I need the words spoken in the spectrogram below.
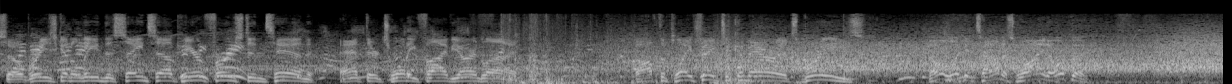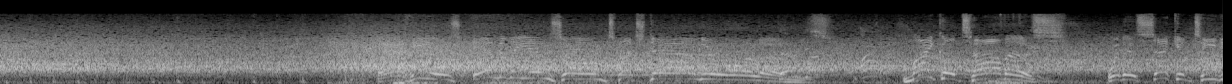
So Brees going to lead the Saints up here first and 10 at their 25-yard line. Off the play fake to Kamara. It's Brees. Oh, look at Thomas wide open. And he is into the end zone. Touchdown, New Orleans. Michael Thomas with his second TD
